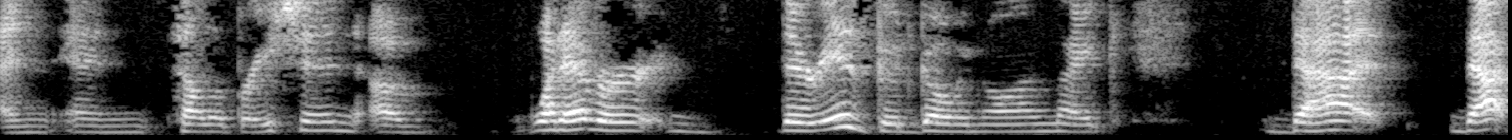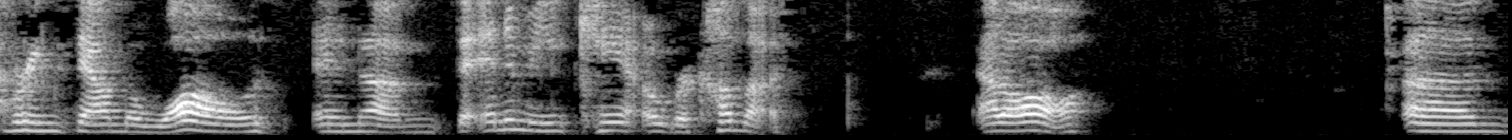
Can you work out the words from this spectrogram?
and and celebration of whatever there is good going on, like that that brings down the walls and um, the enemy can't overcome us at all. Um,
